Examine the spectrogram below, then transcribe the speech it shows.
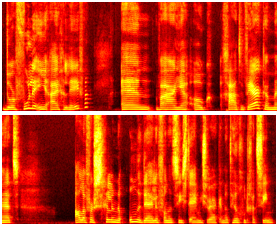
doorvoelen in je eigen leven. En waar je ook gaat werken met alle verschillende onderdelen van het systemisch werk en dat heel goed gaat zien.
